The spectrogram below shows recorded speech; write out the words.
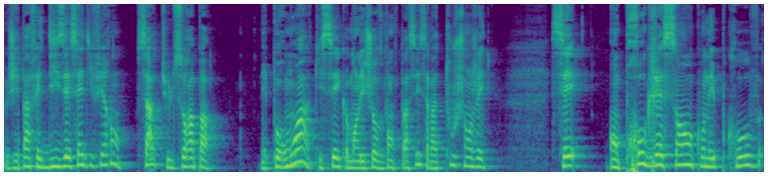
j'ai pas fait 10 essais différents. Ça, tu le sauras pas. Mais pour moi, qui sais comment les choses vont se passer, ça va tout changer. C'est en progressant qu'on éprouve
